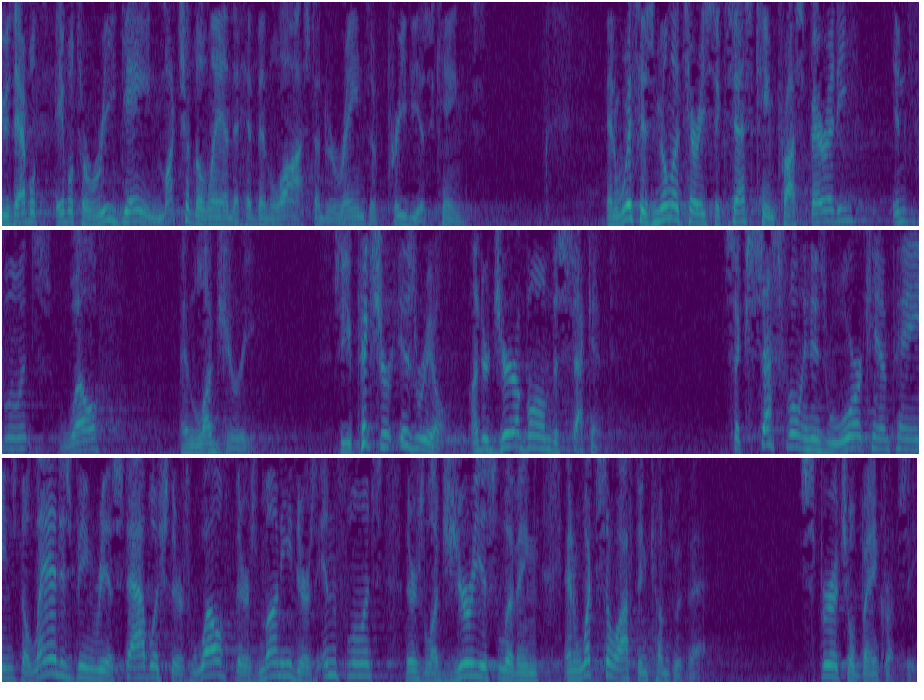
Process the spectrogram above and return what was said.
He was able to, able to regain much of the land that had been lost under reigns of previous kings. And with his military success came prosperity, influence, wealth, and luxury. So you picture Israel under Jeroboam II. successful in his war campaigns. The land is being reestablished. There's wealth, there's money, there's influence, there's luxurious living. And what so often comes with that? Spiritual bankruptcy.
